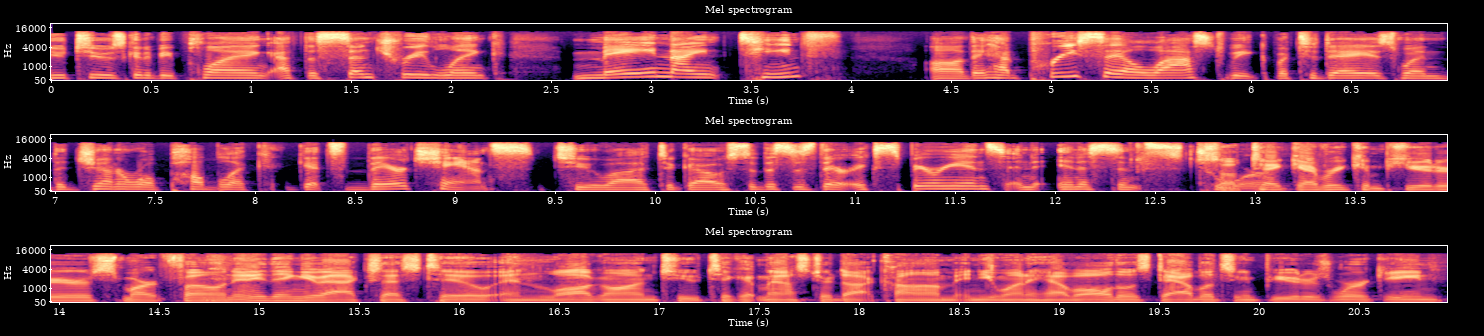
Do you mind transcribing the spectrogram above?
U2 is going to be playing at the Century Link May 19th. Uh, they had pre-sale last week, but today is when the general public gets their chance to uh, to go. So this is their experience and innocence tour. So take every computer, smartphone, anything you have access to, and log on to Ticketmaster.com. And you want to have all those tablets and computers working.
